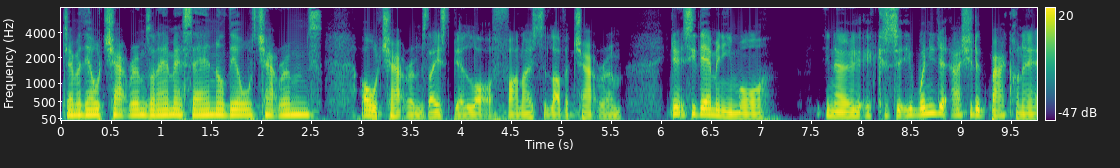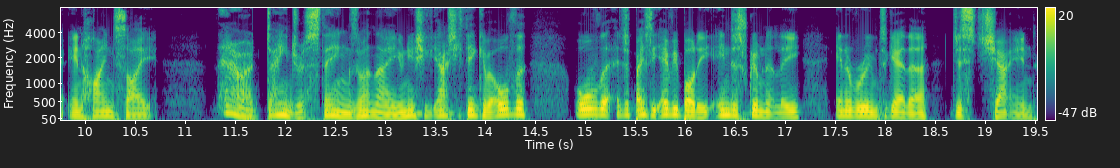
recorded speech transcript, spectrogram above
Do you remember the old chat rooms on MSN or the old chat rooms? Old chat rooms, they used to be a lot of fun. I used to love a chat room. You don't see them anymore, you know, because when you actually look back on it in hindsight, they are dangerous things, weren't they? When you actually, actually think it, all the, all the, just basically everybody indiscriminately in a room together, just chatting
